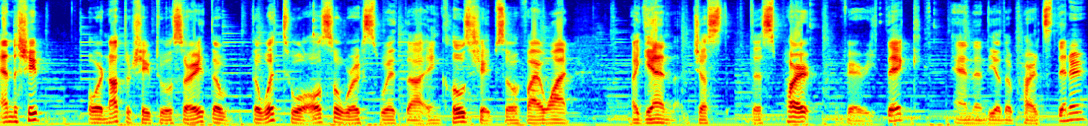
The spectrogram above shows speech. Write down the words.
And the shape, or not the shape tool, sorry, the, the width tool also works with uh, enclosed shape. So if I want, again, just this part very thick and then the other part's thinner,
